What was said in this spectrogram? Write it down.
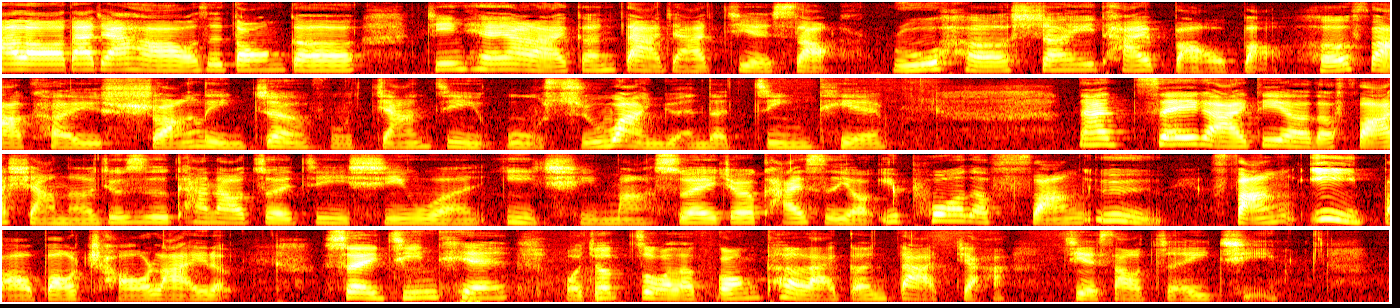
Hello，大家好，我是东哥，今天要来跟大家介绍如何生一胎宝宝，合法可以爽领政府将近五十万元的津贴。那这个 idea 的发想呢，就是看到最近新闻疫情嘛，所以就开始有一波的防御防疫宝宝潮来了。所以今天我就做了功课来跟大家介绍这一期。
